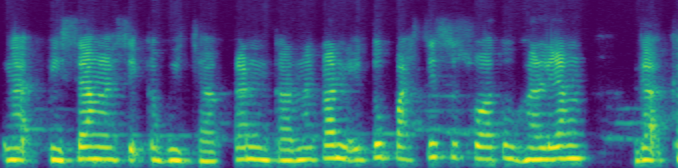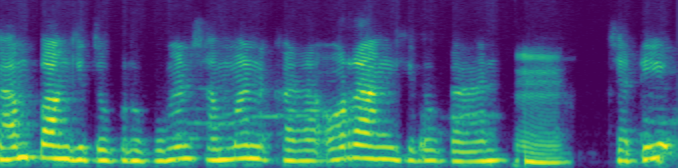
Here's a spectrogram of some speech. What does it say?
nggak bisa ngasih kebijakan karena kan itu pasti sesuatu hal yang nggak gampang gitu berhubungan sama negara orang gitu kan. Hmm. Jadi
